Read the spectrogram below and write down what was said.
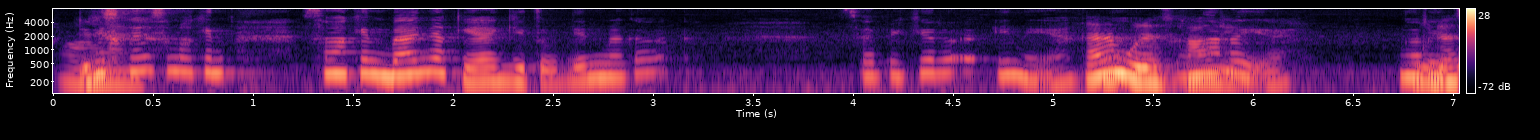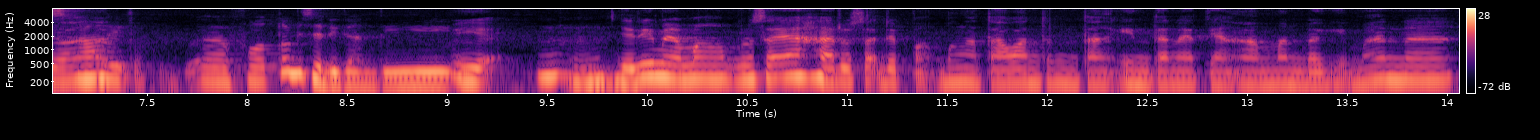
Jadi sekarang semakin semakin banyak ya gitu. Dan mereka saya pikir ini ya Karena mudah sekali. ngeri ya. Ngeri mudah banget sekali. tuh. Eh, foto bisa diganti. Iya, mm-mm. jadi memang menurut saya harus ada peng- pengetahuan tentang internet yang aman bagaimana,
